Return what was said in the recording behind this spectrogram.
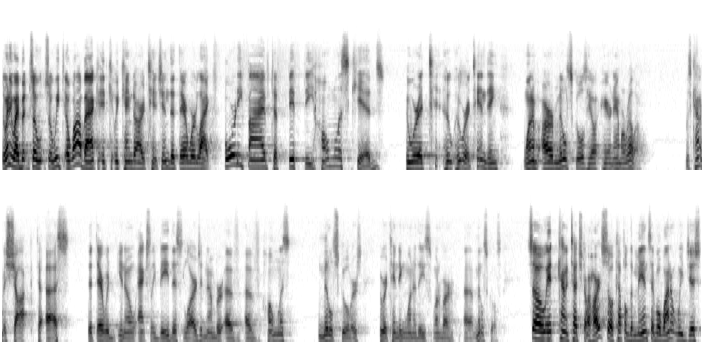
so anyway, but so, so we, a while back, it, it came to our attention that there were like 45 to 50 homeless kids who were, att- who, who were attending one of our middle schools here, here in Amarillo. It was kind of a shock to us that there would, you know, actually be this large a number of, of homeless middle schoolers who were attending one of these, one of our uh, middle schools. So it kind of touched our hearts. So a couple of the men said, well, why don't we just,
